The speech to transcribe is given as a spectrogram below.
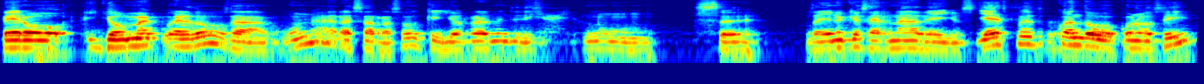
Pero yo me acuerdo, o sea, una era esa razón que yo realmente dije, "Ay, yo no, Sí. o sea, yo no quiero hacer nada de ellos. Ya después cuando conocí,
